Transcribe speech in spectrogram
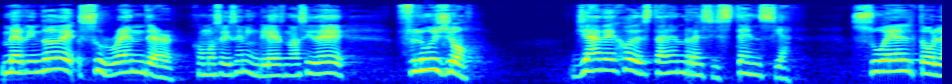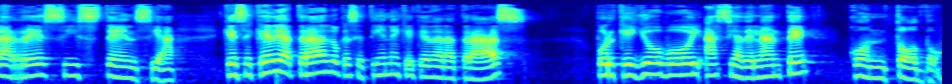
me rindo de surrender, como se dice en inglés, ¿no? Así de fluyo. Ya dejo de estar en resistencia. Suelto la resistencia. Que se quede atrás lo que se tiene que quedar atrás, porque yo voy hacia adelante con todo.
